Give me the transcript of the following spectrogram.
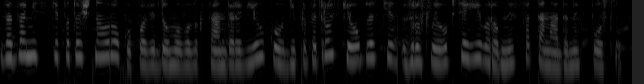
За два місяці поточного року, повідомив Олександр Вілкул, в Дніпропетровській області зросли обсяги виробництва та наданих послуг.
